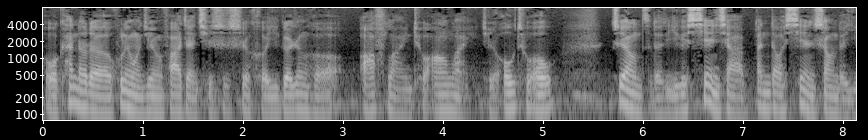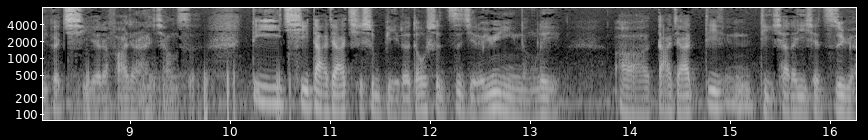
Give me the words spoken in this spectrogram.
我看到的互联网金融发展，其实是和一个任何 offline to online 就是 O to O 这样子的一个线下搬到线上的一个企业的发展很相似。第一期大家其实比的都是自己的运营能力，啊，大家底底下的一些资源。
